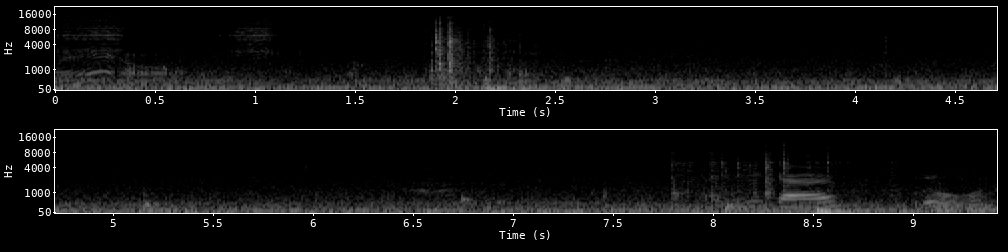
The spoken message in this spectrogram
Wow. There you go. there. Little one.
